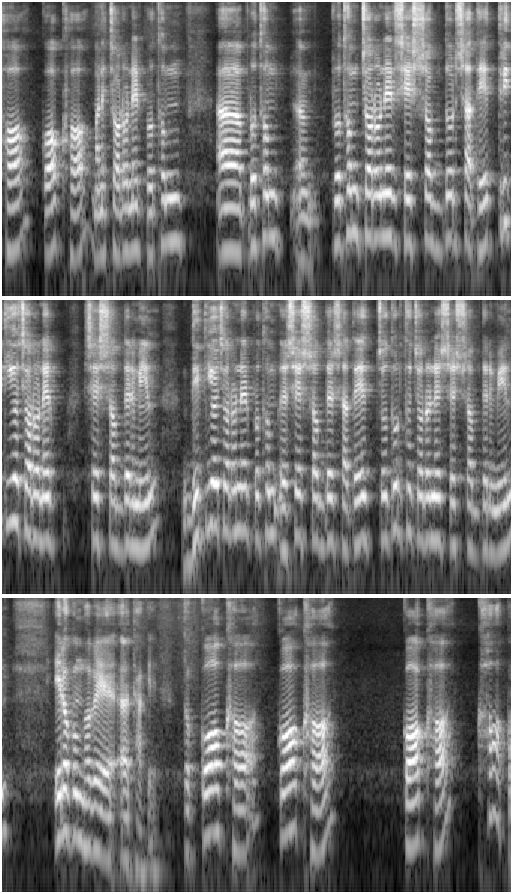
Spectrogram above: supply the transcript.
খ ক, খ মানে চরণের প্রথম প্রথম প্রথম চরণের শেষ শব্দর সাথে তৃতীয় চরণের শেষ শব্দের মিল, দ্বিতীয় চরণের প্রথম শেষ শব্দের সাথে চতুর্থ চরণের শেষ শব্দের মিল এরকমভাবে থাকে। তো ক, খ ক খ ক, খ খ, ক,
